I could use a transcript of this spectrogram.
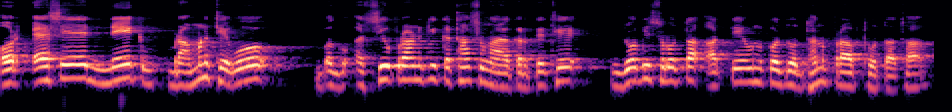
और ऐसे नेक ब्राह्मण थे, वो शिव पुराण की कथा सुनाया करते थे। जो भी श्रोता आते, उनको जो धन प्राप्त होता था,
